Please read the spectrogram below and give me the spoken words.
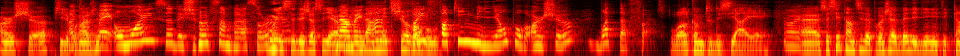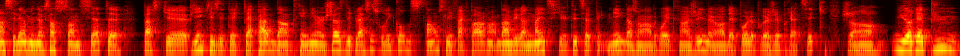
un chat, puis le ok, projet. Mais au moins, ça, déjà, ça me rassure. Oui, c'est déjà ça. Il y a Mais une temps, armée de chats 20 robots. fucking millions pour un chat? What the fuck? Welcome to the CIA. Ouais. Euh, ceci étant dit, le projet a bel et bien été cancellé en 1967 euh, parce que bien qu'ils étaient capables d'entraîner un chat à se déplacer sur des courtes distances, les facteurs d'environnement et de sécurité de cette technique dans un endroit étranger ne rendaient pas le projet pratique. Genre, il aurait pu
